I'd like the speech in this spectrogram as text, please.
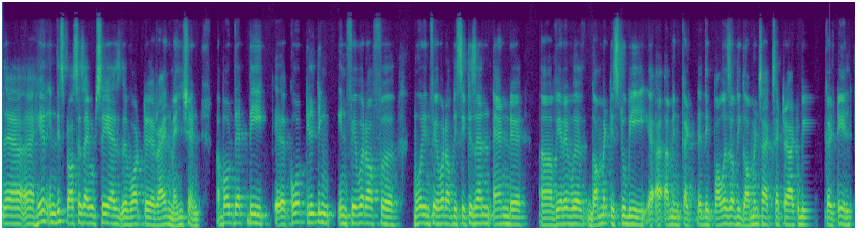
uh, here in this process, I would say, as what uh, Ryan mentioned about that the uh, court tilting in favor of uh, more in favor of the citizen and wherever government is to be, I mean, the powers of the governments, etc., are to be curtailed.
